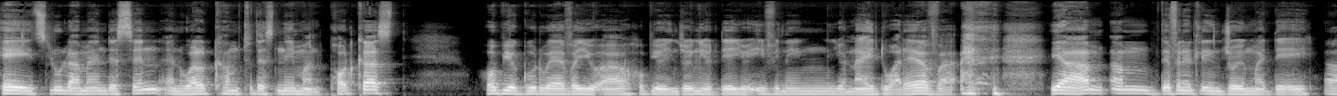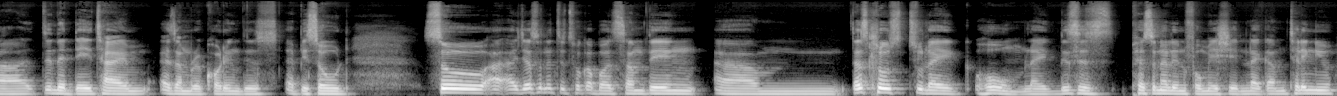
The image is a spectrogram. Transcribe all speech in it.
Hey, it's Lula Manderson, and welcome to the Snyman podcast. Hope you're good wherever you are. Hope you're enjoying your day, your evening, your night, whatever. yeah, I'm I'm definitely enjoying my day. Uh, it's in the daytime as I'm recording this episode. So I, I just wanted to talk about something um that's close to like home. Like this is personal information. Like I'm telling you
